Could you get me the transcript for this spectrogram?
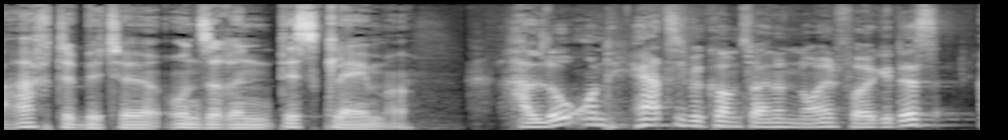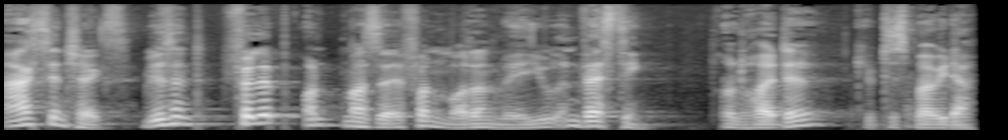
Beachte bitte unseren Disclaimer. Hallo und herzlich willkommen zu einer neuen Folge des Aktienchecks. Wir sind Philipp und Marcel von Modern Value Investing. Und heute gibt es mal wieder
